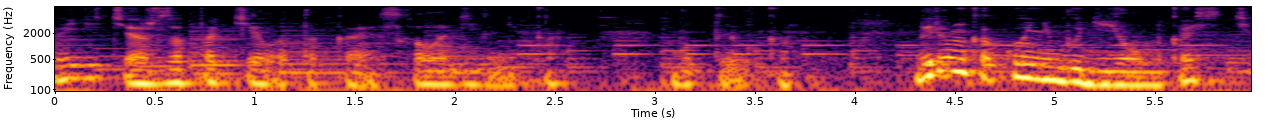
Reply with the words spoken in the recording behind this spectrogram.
Видите, аж запотела такая с холодильника бутылка. Берем какую-нибудь емкость.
